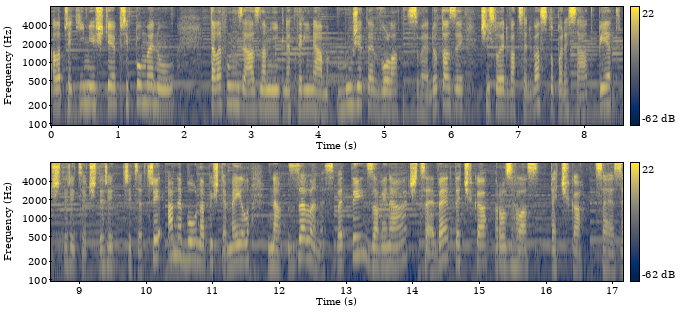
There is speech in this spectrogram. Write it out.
ale předtím ještě připomenu, telefonní záznamník, na který nám můžete volat své dotazy. Číslo je 22 155 44 33 anebo napište mail na zelené svety zavináč cb.rozhlas.cz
